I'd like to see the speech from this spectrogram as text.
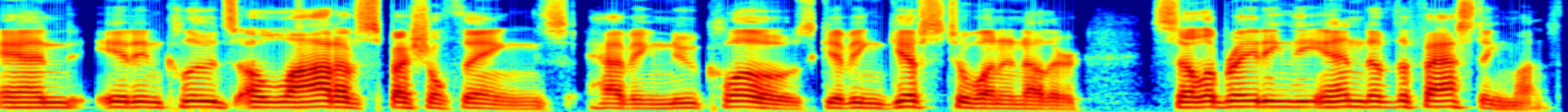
And it includes a lot of special things having new clothes, giving gifts to one another, celebrating the end of the fasting month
